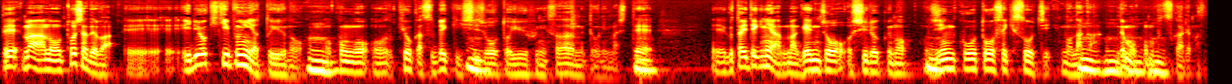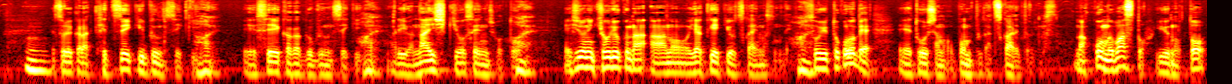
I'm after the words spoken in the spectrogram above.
でまあ、あの当社では、えー、医療機器分野というのを今後強化すべき市場というふうに定めておりまして、うん、えー、具体的には、まあ、現状主力の人工透析装置の中でもポンプ使われます、うん、それから血液分析、はい、えー、生化学分析、はい、あるいは内視鏡洗浄と、はい、非常に強力なあの薬液を使いますので、はい、そういうところで、えー、当社のポンプが使われております。まあ、ここを伸ばすというのと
